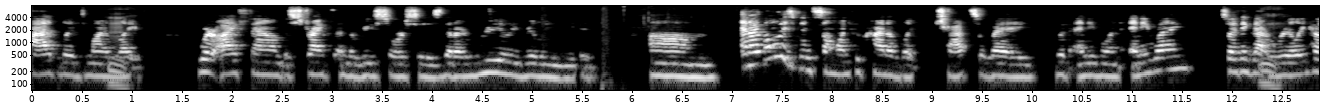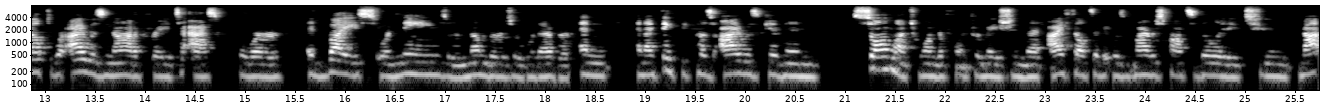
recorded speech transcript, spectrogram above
had lived my mm. life where I found the strength and the resources that I really, really needed. Um, and I've always been someone who kind of like chats away with anyone anyway. So I think that mm. really helped where I was not afraid to ask for advice or names or numbers or whatever. And and I think because I was given so much wonderful information that I felt that it was my responsibility to not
